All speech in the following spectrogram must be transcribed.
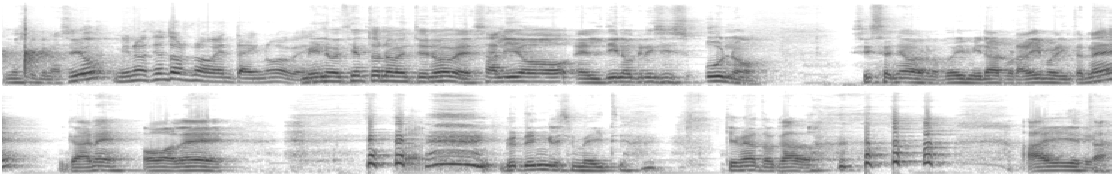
no sé quién ha sido. 1999. 1999 salió el Dino Crisis 1. Sí, señor, lo podéis mirar por ahí por internet. Gané, ole. Good English, mate. Que me ha tocado. ahí está.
